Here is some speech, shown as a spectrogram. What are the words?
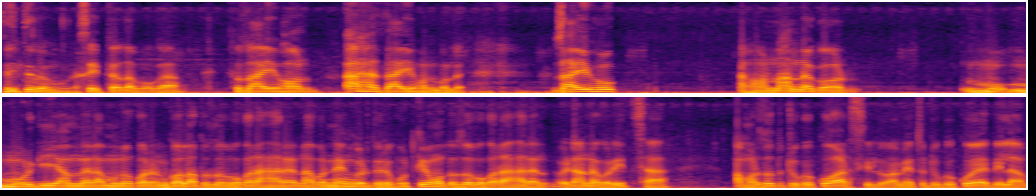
সেইতে যাব তো যাই হন যাই হন বলে। যাই হোক, এখন রান্নাঘর মুরগি আপনারা মনে করেন গলা তো জব করা হারেন, আবার নেঙ্গর ধরে ফুটকির মতো জব করা হারেন ওই রান্নাঘর ইচ্ছা। আমার যতটুকু কোয়ার ছিল, আমি এতটুকু কয়ে দিলাম।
